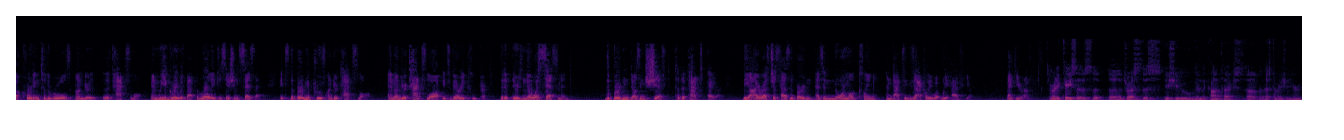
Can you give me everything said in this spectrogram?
according to the rules under the tax law. And we agree with that. The Raleigh decision says that. It's the burden of proof under tax law. And under tax law, it's very clear that if there's no assessment, the burden doesn't shift to the taxpayer. The IRS just has the burden as a normal claimant. And that's exactly what we have here. Thank you, Your Honor. Is there any cases that uh, address this issue in the context of an estimation hearing?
